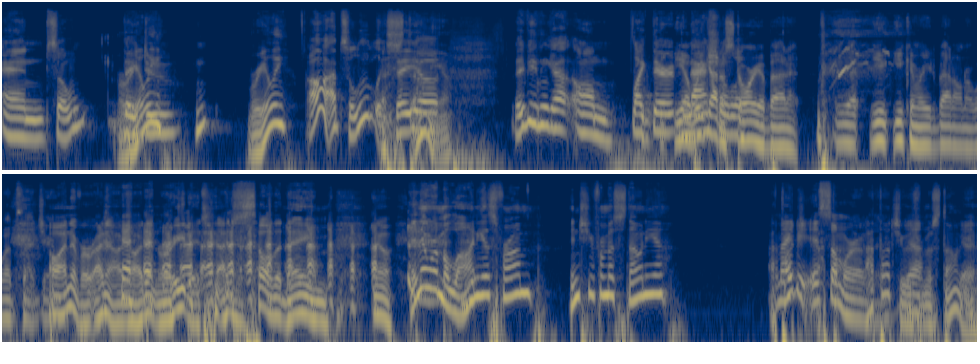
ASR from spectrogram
And so they Really? do. Hmm? Really? Oh, absolutely. They Estonia. uh, they've even got um like their Yeah, national, we got a story about it. yeah, you you can read about it on our website, Jerry. Oh, I never. I know. I know. I didn't read it. I just saw the name. No. Isn't that where Melania's from? Isn't she from Estonia? I Maybe it's somewhere. Over I thought she was Yeah. from Estonia.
